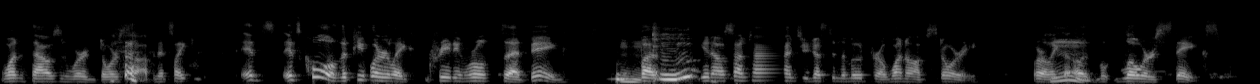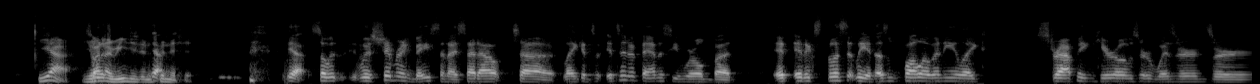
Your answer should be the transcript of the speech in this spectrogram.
1000 word doorstop and it's like it's it's cool that people are like creating worlds that big mm-hmm. but mm-hmm. you know sometimes you're just in the mood for a one-off story or like mm. a, a lower stakes yeah you so want to read it and yeah. finish it yeah so with, with shimmering basin i set out uh, like it's it's in a fantasy world but it, it explicitly it doesn't follow any like strapping heroes or wizards or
